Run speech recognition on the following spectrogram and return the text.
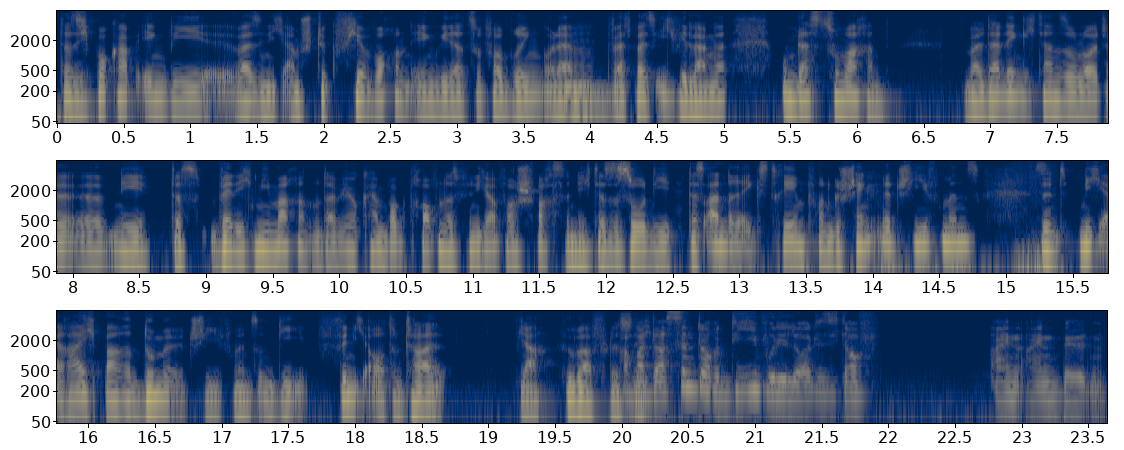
dass ich Bock habe, irgendwie, äh, weiß ich nicht, am Stück vier Wochen irgendwie da zu verbringen oder mhm. was weiß ich wie lange, um das zu machen. Weil da denke ich dann so, Leute, äh, nee, das werde ich nie machen und da habe ich auch keinen Bock drauf und das finde ich einfach schwachsinnig. Das ist so die, das andere Extrem von geschenkten Achievements sind nicht erreichbare dumme Achievements und die finde ich auch total, ja, überflüssig. Aber das sind doch die, wo die Leute sich drauf ein, einbilden.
